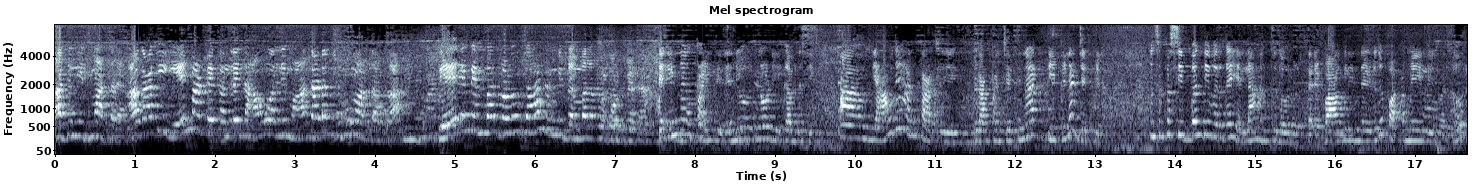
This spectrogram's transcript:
ಅದನ್ನ ಇದ್ ಮಾಡ್ತಾರೆ. ಹಾಗಾಗಿ ಏನ್ ಮಾಡ್ಬೇಕಂದ್ರೆ ನಾವು ಅಲ್ಲಿ ಮಾತಾಡಕ್ ಶುರು ಮಾಡಿದಾಗ ಬೇರೆ ಮೆಂಬರ್ಗಳು ಸಹ ನಮ್ಗೆ ಬೆಂಬಲ ಕೊಡ್ಬೇಕು ಇನ್ನೊಂದು ಪಾಯಿಂಟ್ ಇದೆ. ನೀವು ನೋಡಿ ಗಮನಿಸಿ. ಆ, ಯಾವುದೇ ಹಂತ ಆಗಲಿ ಗ್ರಾಮ ಪಂಚಾಯತಿನ ಟಿಪಿನ ಜೆಪಿನ. ಒಂದ್ ಸ್ವಲ್ಪ ಸಿಬ್ಬಂದಿ ವರ್ಗ ಎಲ್ಲಾ ಹಂತದವರು ಇರ್ತಾರೆ. ಬಾಗಿಲಿಂದ ಹಿಡಿದು ಮೇಲಿರೋದು.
